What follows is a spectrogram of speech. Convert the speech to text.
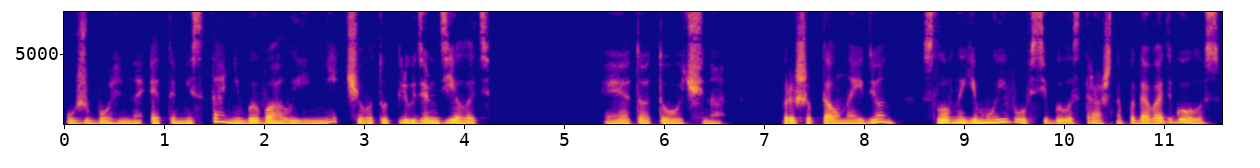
«Уж больно это места небывалые, нечего тут людям делать». «Это точно», — прошептал Найден, словно ему и вовсе было страшно подавать голос.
